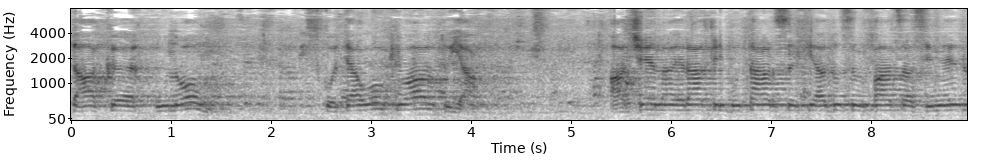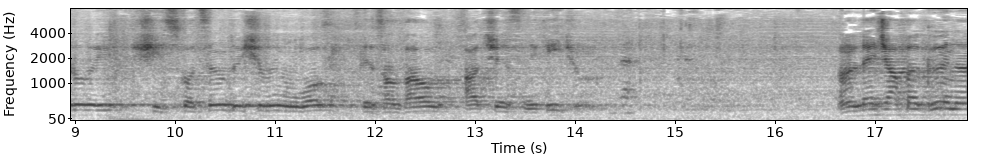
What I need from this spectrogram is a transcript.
Dacă un om scotea ochiul altuia, acela era tributar să fie adus în fața Sinedrului și scoțându-i și lui un ochi, rezolvau acest litigiu. În legea păgână,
